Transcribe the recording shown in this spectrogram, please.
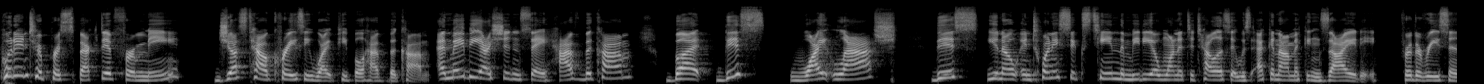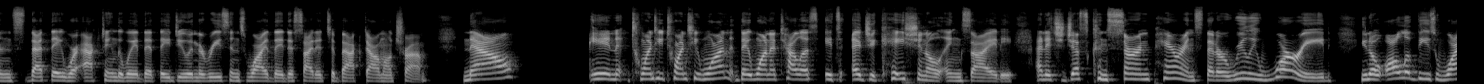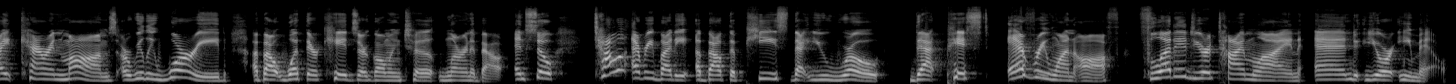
put into perspective for me just how crazy white people have become. And maybe I shouldn't say have become, but this white lash, this, you know, in 2016, the media wanted to tell us it was economic anxiety for the reasons that they were acting the way that they do and the reasons why they decided to back Donald Trump. Now, in 2021, they want to tell us it's educational anxiety and it's just concerned parents that are really worried. You know, all of these white Karen moms are really worried about what their kids are going to learn about. And so tell everybody about the piece that you wrote that pissed everyone off, flooded your timeline and your email.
